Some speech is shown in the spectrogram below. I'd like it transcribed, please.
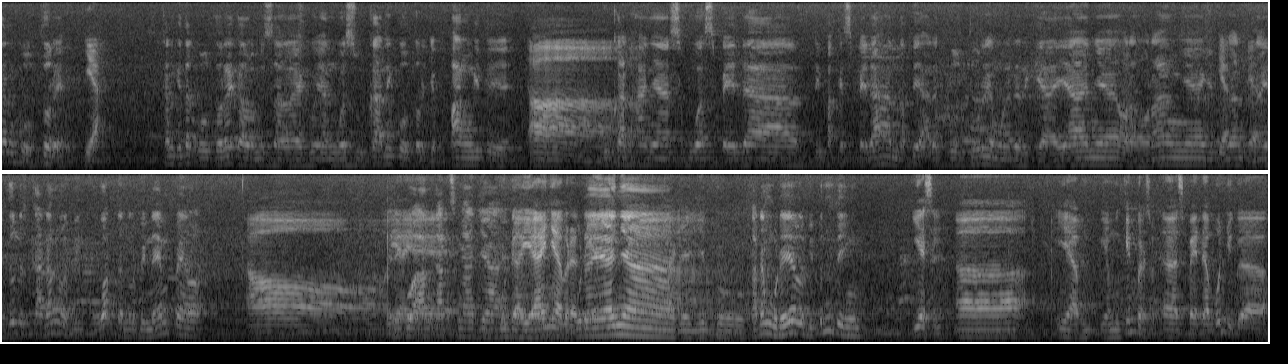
kan kultur ya. Ya. Kan kita kulturnya kalau misalnya gue yang gue suka nih kultur Jepang gitu ya. Ah. Bukan hanya sebuah sepeda dipakai sepedahan tapi ada kulturnya mulai dari gayanya, orang-orangnya gitu Ya, kan. ya. Nah, itu kadang lebih kuat dan lebih nempel. Oh. Jadi iya, gue iya, angkat iya. sengaja. gitu. Budayanya berarti. Budayanya kayak gitu. Kadang budaya lebih penting. Iya sih. eh ya, ya mungkin eh, sepeda pun juga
